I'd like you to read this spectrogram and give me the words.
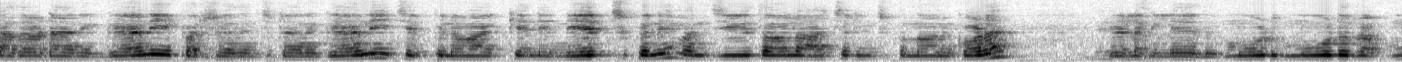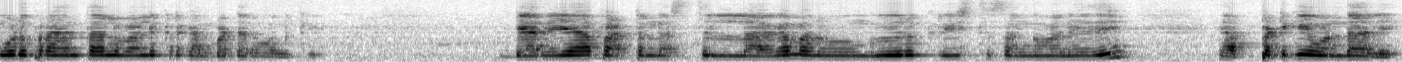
చదవడానికి కానీ పరిశోధించడానికి కానీ చెప్పిన వాక్యాన్ని నేర్చుకుని మన జీవితంలో ఆచరించుకుందామని కూడా వీళ్ళకి లేదు. మూడు మూడు మూడు ప్రాంతాల వాళ్ళు ఇక్కడ కనపడ్డారు మనకి. బెరయా పట్టణస్తుల్లాగా మన ఒంగూరు క్రీస్తు సంఘం అనేది ఎప్పటికీ ఉండాలి.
